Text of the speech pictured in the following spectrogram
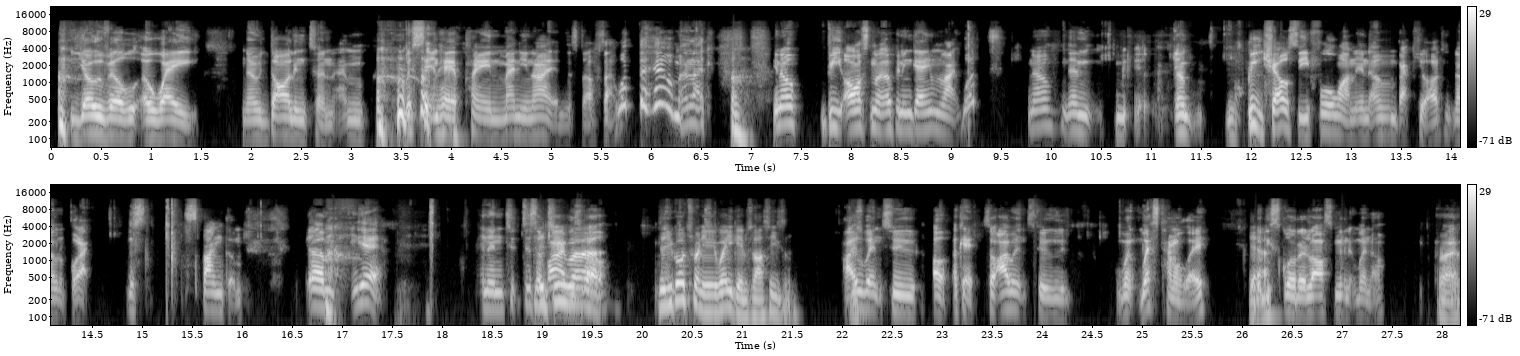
Yeovil away. You know, Darlington, and we're sitting here playing Man United and stuff. It's like, what the hell, man? Like, you know, beat Arsenal opening game. Like, what? You know, then you know, beat Chelsea four one in their own backyard. You know, like just spank them. Um, yeah. And then to, to Did survive you, as uh, well. Did you go to any away games last season? I went to oh okay, so I went to went West Ham away. Yeah. We scored a last minute winner, Right.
